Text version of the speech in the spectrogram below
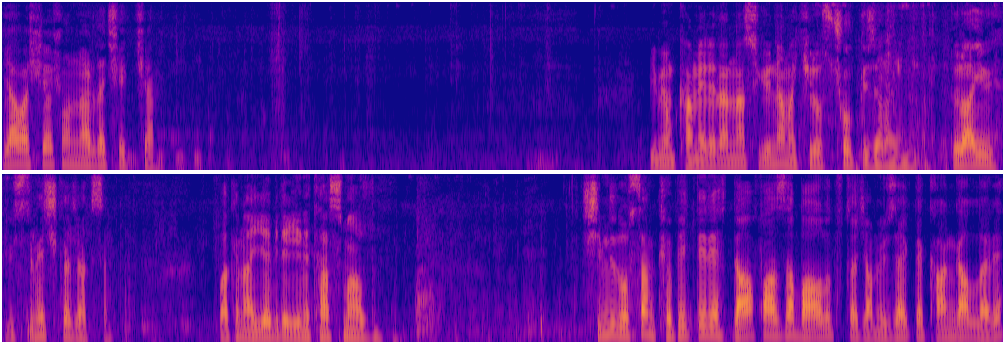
Yavaş yavaş onları da çekeceğim. Bilmiyorum kameradan nasıl görünüyor ama kilosu çok güzel ayının. Dur ayı üstüme çıkacaksın. Bakın ayıya bir de yeni tasma aldım. Şimdi dostum köpekleri daha fazla bağlı tutacağım. Özellikle kangalları.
